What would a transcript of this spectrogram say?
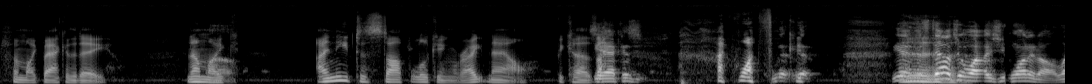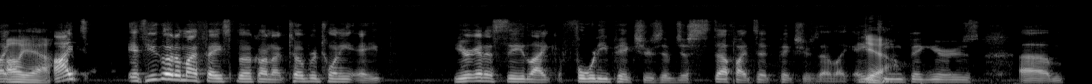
from like back in the day, and I'm Wow. like, I need to stop looking right now because Yeah, because I, I want. Fucking, yeah, nostalgia wise, you want it all. Like, oh yeah, I if you go to my Facebook on October 28th, you're gonna see like 40 pictures of just stuff I took pictures of, like 18 Yeah. figures, um,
